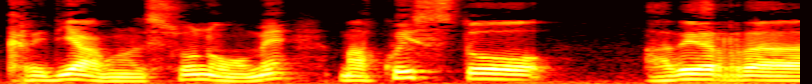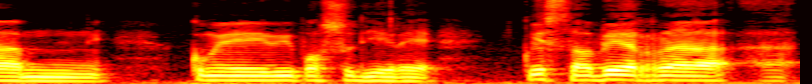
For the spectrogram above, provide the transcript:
crediamo nel suo nome, ma questo aver, ehm, come vi posso dire, questo aver eh,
